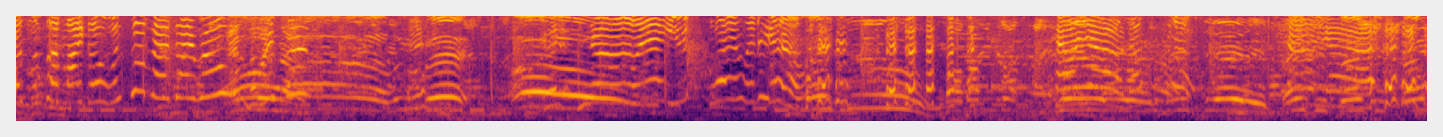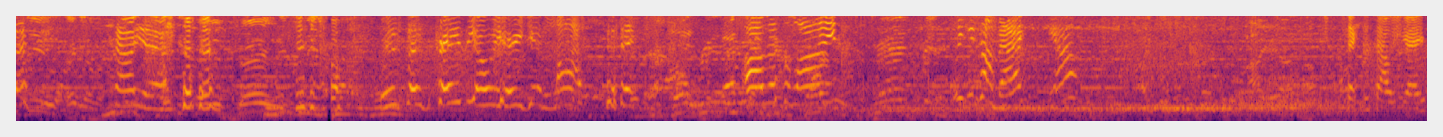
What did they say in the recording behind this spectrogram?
is. What's up, Michael? What's up, Anti-Rose? Oh, Melissa? wow. Look at that. No, Oh. hey, you're spoiling him. Thank you. Hell yeah, Man, that's what's it. Thank Hell you, yeah. thank you, thank you. Hell yeah. It's crazy. It's, it's crazy over here. You're getting lost. oh, that's a line. We can come back. Yeah. Check this out, you guys.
